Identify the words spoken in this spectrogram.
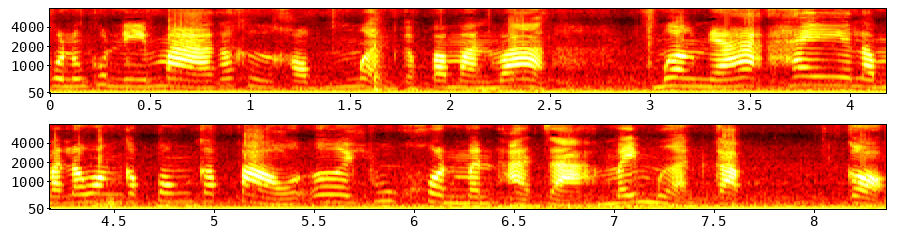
คนนู้นคนนี้มาก็คือเขาเหมือนกับประมาณว่า เมืองเนี้ย ให้เรามาระวังกระโปรงกระเป๋า เอ้ยผู้คนมันอาจจะไม่เหมือนกับเกาะ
